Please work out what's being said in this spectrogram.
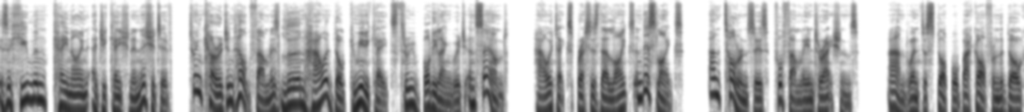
is a human canine education initiative to encourage and help families learn how a dog communicates through body language and sound, how it expresses their likes and dislikes, and tolerances for family interactions, and when to stop or back off from the dog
